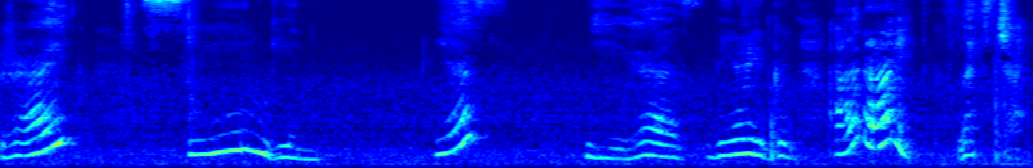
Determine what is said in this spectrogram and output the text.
right? Singing. Yes? Yes, very good. All right, let's try.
